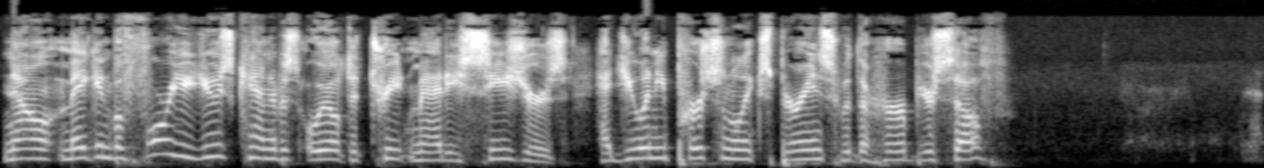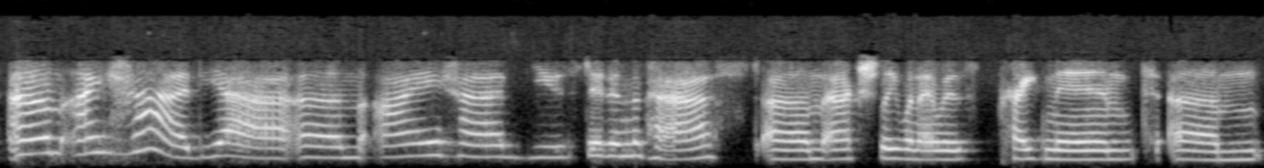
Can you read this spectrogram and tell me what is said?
Now, Megan, before you used cannabis oil to treat Maddie's seizures, had you any personal experience with the herb yourself? Um, I had, yeah. Um, I had used it in the past. Um, actually, when I was pregnant, um,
